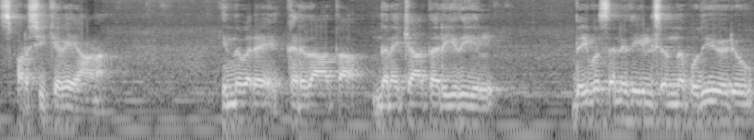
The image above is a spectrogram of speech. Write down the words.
സ്പർശിക്കുകയാണ്. ഇന്ന് വരെ കരുതാത്ത നനയ്ക്കാത്ത രീതിയിൽ ദൈവസന്നിധിയിൽ ചെന്ന് പുതിയൊരു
